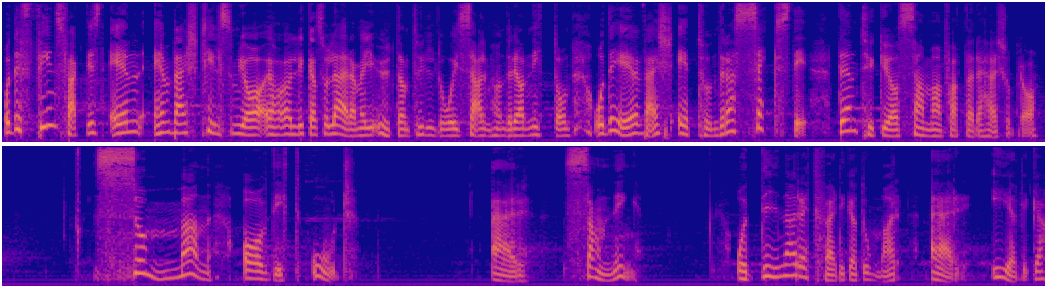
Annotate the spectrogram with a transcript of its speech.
Och det finns faktiskt en, en vers till som jag har lyckats att lära mig utan till då i psalm 119 och det är vers 160. Den tycker jag sammanfattar det här så bra. Summan av ditt ord är sanning och dina rättfärdiga domar är eviga.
